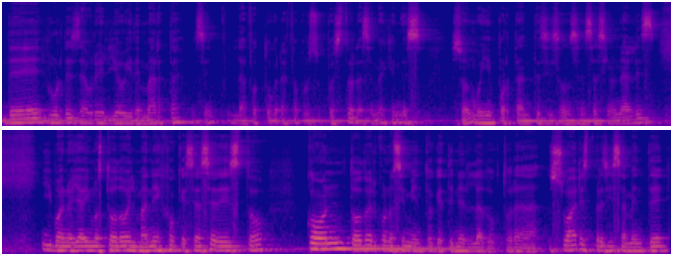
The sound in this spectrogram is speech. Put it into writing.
de Lourdes, de Aurelio y de Marta, la fotógrafa, por supuesto, las imágenes son muy importantes y son sensacionales. Y bueno, ya vimos todo el manejo que se hace de esto con todo el conocimiento que tiene la doctora Suárez precisamente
